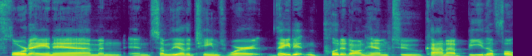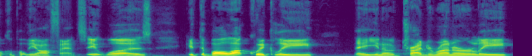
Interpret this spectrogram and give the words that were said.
Florida A&M and and some of the other teams where they didn't put it on him to kind of be the focal point of the offense. It was get the ball out quickly. They you know tried to run early.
